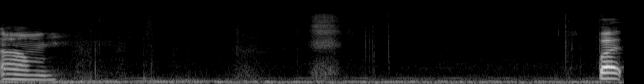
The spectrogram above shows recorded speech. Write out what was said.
um, but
